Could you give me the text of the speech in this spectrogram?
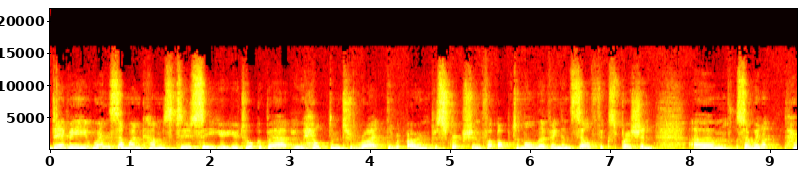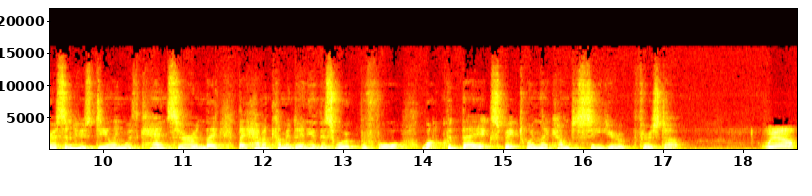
Debby, when someone comes to see you, you talk about you help them to write their own prescription for optimal living and self expression. Um, so, when a person who's dealing with cancer and they, they haven't come into any of this work before, what could they expect when they come to see you first up? Well,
